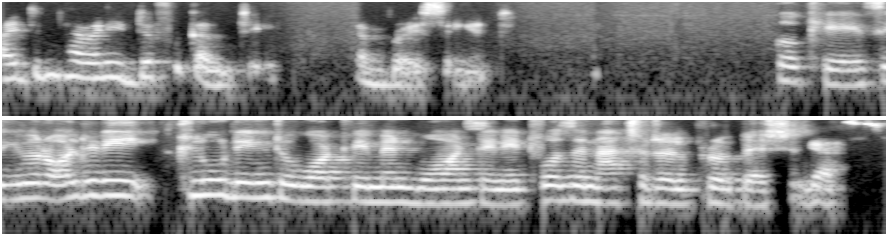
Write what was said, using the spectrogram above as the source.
I didn't have any difficulty embracing it. Okay, so you were already clued into what women want, and it was a natural progression. Yes.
